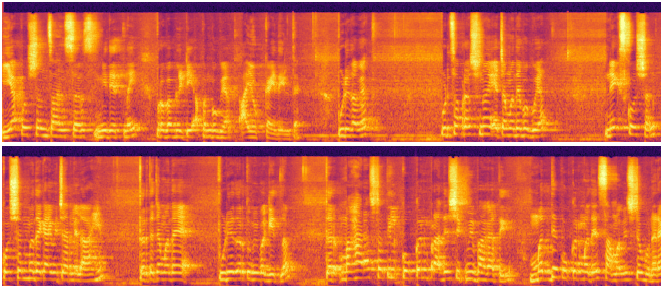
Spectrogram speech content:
या क्वेश्चनचा आन्सर मी देत नाही. प्रोबॅबिलिटी आपण बघूयात. आयोग काय देईल ते. पुढे जाऊयात. पुढचा प्रश्न याच्यामध्ये बघूयात. नेक्स्ट क्वेश्चन क्वेश्चनमध्ये काय विचारलेलं आहे? तर त्याच्यामध्ये पुढे जर तुम्ही बघितलं तर महाराष्ट्रातील कोकण प्रादेशिक विभागातील मध्य कोकणमध्ये समाविष्ट होणाऱ्या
